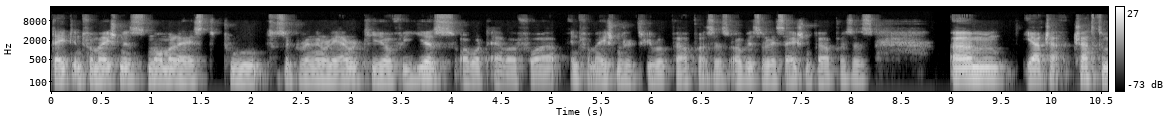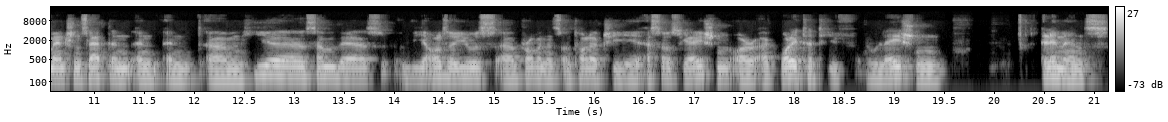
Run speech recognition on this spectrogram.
date information is normalized to, to the granularity of years or whatever for information retrieval purposes or visualization purposes. Um, yeah, ju just to mention that, and and and um, here somewhere we also use uh, provenance ontology association or a qualitative relation elements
